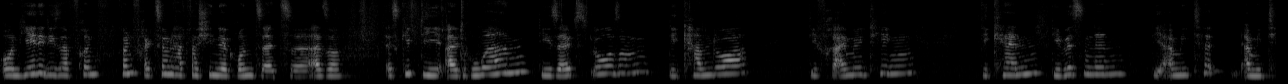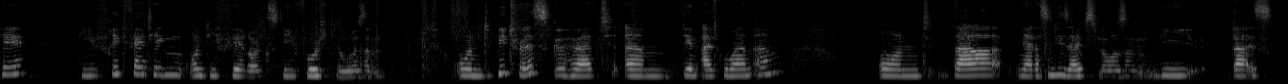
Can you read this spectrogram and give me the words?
Und jede dieser fünf, fünf Fraktionen hat verschiedene Grundsätze. Also es gibt die Altruan, die Selbstlosen, die Kandor, die Freimütigen, die Ken, die Wissenden, die Amite, Amité, die Friedfertigen und die Ferox, die Furchtlosen. Und Beatrice gehört ähm, den Altruan an. Und da, ja, das sind die Selbstlosen. Die, da ist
